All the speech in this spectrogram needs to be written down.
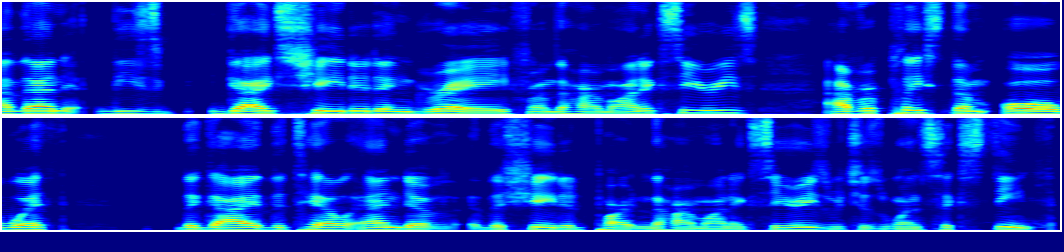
And then these guys shaded in gray from the harmonic series I've replaced them all with the guy at the tail end of the shaded part in the harmonic series, which is 1 16th.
